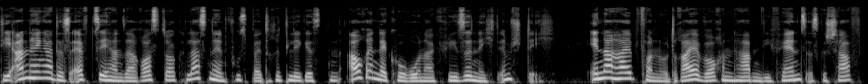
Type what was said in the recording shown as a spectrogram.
Die Anhänger des FC Hansa Rostock lassen den Fußball-Drittligisten auch in der Corona-Krise nicht im Stich. Innerhalb von nur drei Wochen haben die Fans es geschafft,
